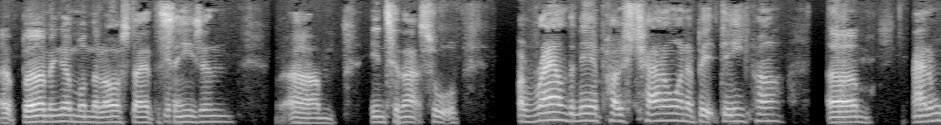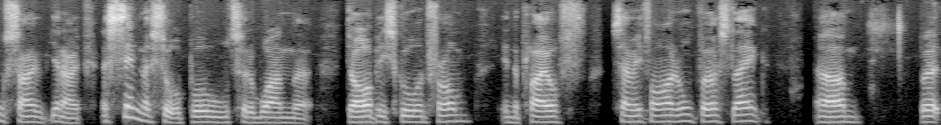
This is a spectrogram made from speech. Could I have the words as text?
at Birmingham on the last day of the yeah. season, um, into that sort of around the near post channel and a bit deeper. Um, and also, you know, a similar sort of ball to the one that Derby scored from in the playoff semi final, first leg. Um, but,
